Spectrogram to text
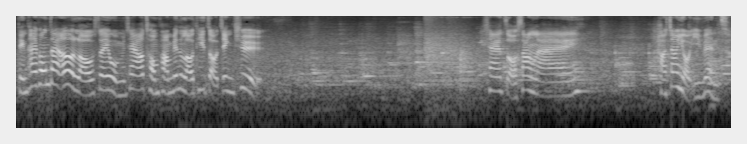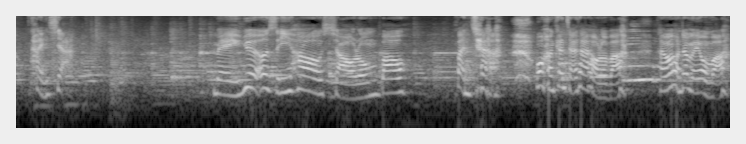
鼎泰丰在二楼，所以我们现在要从旁边的楼梯走进去。现在走上来，好像有 event，看一下。每月二十一号小笼包半价，哇，看起来太好了吧？台湾好像没有吧？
